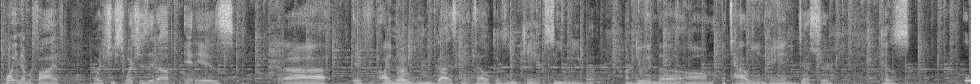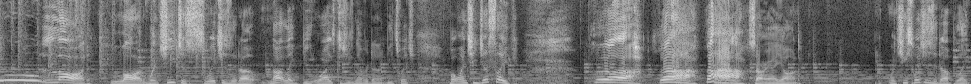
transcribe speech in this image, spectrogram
Point number five. When she switches it up, it is. Uh, if I know you guys can't tell because you can't see me, but I'm doing the um, Italian hand gesture because, ooh, Lord, Lord, when she just switches it up, not like beat wise because she's never done a beat switch, but when she just like, ah, ah, ah, sorry, I yawned. When she switches it up like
